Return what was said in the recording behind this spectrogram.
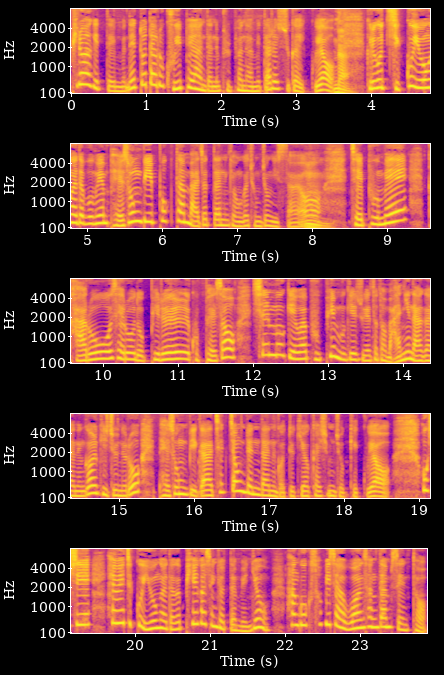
필요하기 때문에 또 따로 구입해야 한다는 불편함이 따를 수가 있고요. 네. 그리고 직구 이용하다 보면 배송비 폭탄 맞았다는 경우가 종종 있어요. 음. 제품의 가로, 세로 높이를 곱해서 실무게와 부피 무게 중에서 더 많이 나가는 걸 기준으로 배송비가 책정 책정된다는 것도 기억하시면 좋겠고요. 혹시 해외 직구 이용하다가 피해가 생겼다면요. 한국 소비자원 상담센터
